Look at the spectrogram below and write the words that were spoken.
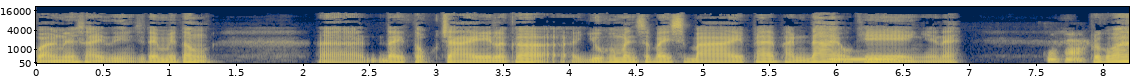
กวางเนื้อสายอื่นจะได้ไม่ต้องอได้ตกใจแล้วก็อยู่ของมันสบายๆแพร่พันธุ์ได้โอเคอย่างเงี้ยนะเพราะว่า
